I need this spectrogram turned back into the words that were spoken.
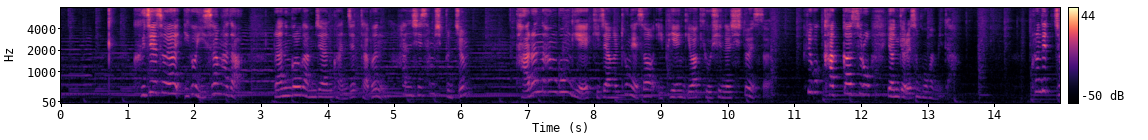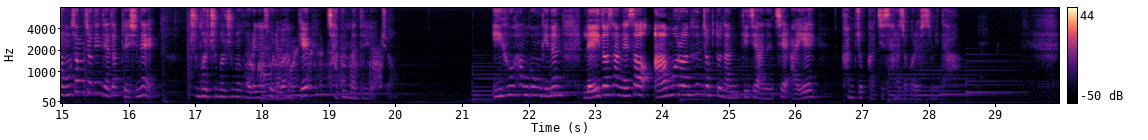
그제서야 이거 이상하다 라는 걸 감지한 관제탑은 1시 30분쯤 다른 항공기의 기장을 통해서 이 비행기와 교신을 시도했어요. 그리고 가까스로 연결에 성공합니다. 그런데 정상적인 대답 대신에 중얼중얼중얼 거리는 소리와 함께 잡음만 들렸죠. 이후 항공기는 레이더상에서 아무런 흔적도 남기지 않은 채 아예 감쪽같이 사라져버렸습니다.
